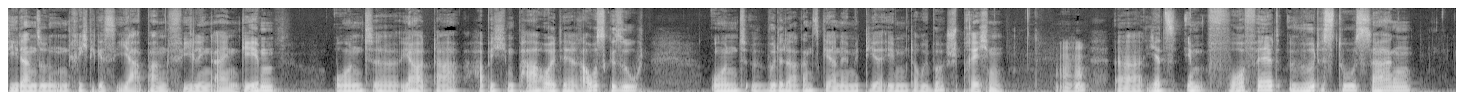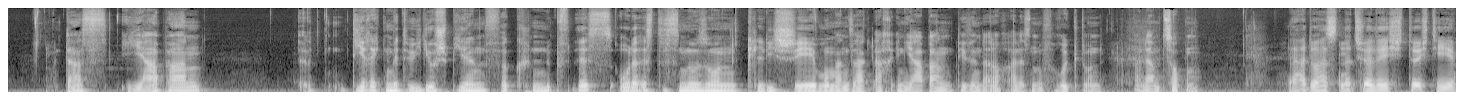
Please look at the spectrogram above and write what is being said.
die dann so ein richtiges Japan-Feeling eingeben. Und äh, ja, da habe ich ein paar heute rausgesucht und würde da ganz gerne mit dir eben darüber sprechen. Mhm. Äh, jetzt im Vorfeld würdest du sagen, dass Japan direkt mit Videospielen verknüpft ist oder ist es nur so ein Klischee, wo man sagt, ach in Japan, die sind da doch alles nur verrückt und alle am Zocken? Ja, du hast natürlich durch die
